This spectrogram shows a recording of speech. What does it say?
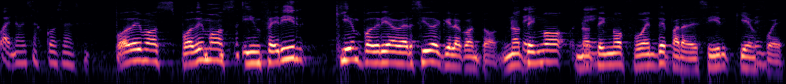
bueno, esas cosas. Podemos, podemos inferir quién podría haber sido el que lo contó. No, tengo, no tengo fuente para decir quién fue.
